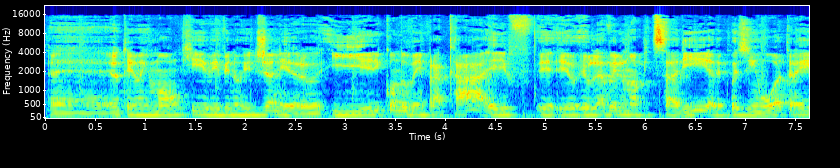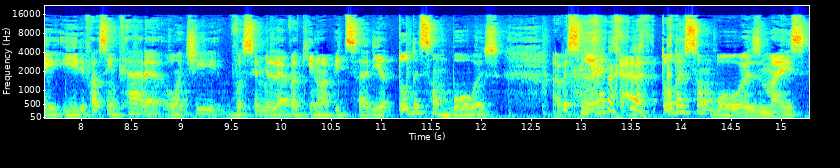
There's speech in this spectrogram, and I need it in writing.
é, eu tenho um irmão que vive no Rio de Janeiro e ele quando vem pra cá, ele, eu, eu levo ele numa pizzaria, depois em outra e, e, ele fala assim, cara, onde você me leva aqui numa pizzaria, todas são boas. Aí eu assim, é cara, todas são boas, mas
